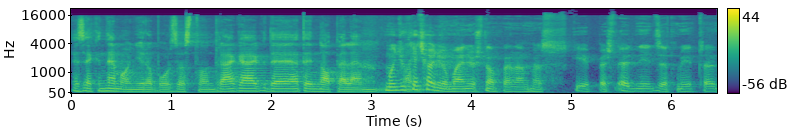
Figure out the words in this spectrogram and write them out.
Ezek nem annyira borzasztóan drágák, de hát egy napelem. Mondjuk egy hagyományos napelemhez képest egy négyzetméter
